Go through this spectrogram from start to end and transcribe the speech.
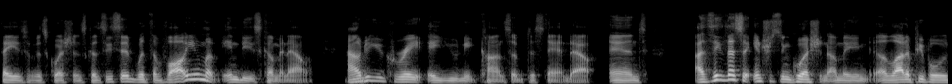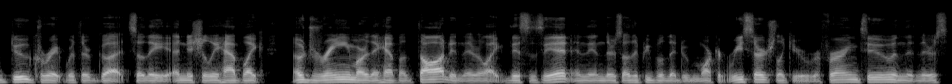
phase of his questions because he said with the volume of indies coming out, how do you create a unique concept to stand out? And I think that's an interesting question. I mean, a lot of people do create with their gut. So they initially have like a dream or they have a thought and they're like, this is it. And then there's other people that do market research, like you're referring to. And then there's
